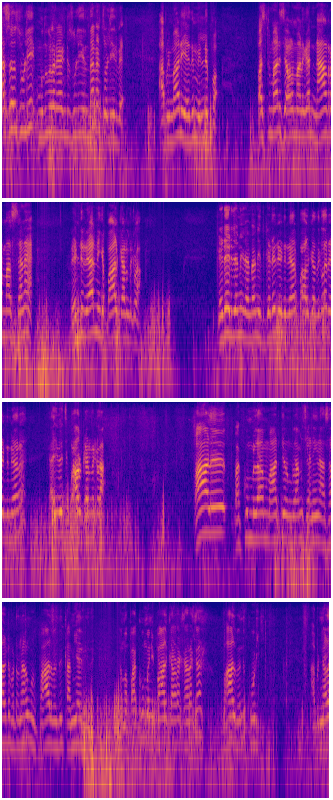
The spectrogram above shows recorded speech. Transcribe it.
அச சுழி முதுகில் ரெண்டு சுழி இருந்தால் நான் சொல்லிடுவேன் அப்படி மாடு எதுவும் இல்லைப்போம் இப்போ. ஃபஸ்ட்டு மாடு செவல மாடுங்க. நாலரை மாதம் செனை ரெண்டு நேரம் நீங்கள் பால் கறந்துக்கலாம். கெடேரி தண்ணி ரெண்டாம் இது கெடேரி ரெண்டு நேரம் பால் கறந்துக்கலாம் ரெண்டு நேரம் கை வச்சு பால் கறந்துக்கலாம். பால் பக்குவம் இல்லாமல் மாட்டுத்தீவனம் இல்லாமல் சென்னைன்னு அசால்ட்டு பட்டனால உங்களுக்கு பால் வந்து கம்மியாக இருக்குது. நம்ம பக்குவம் பண்ணி பால் கற கறக்க பால் வந்து குடிக்கும் அப்படினால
